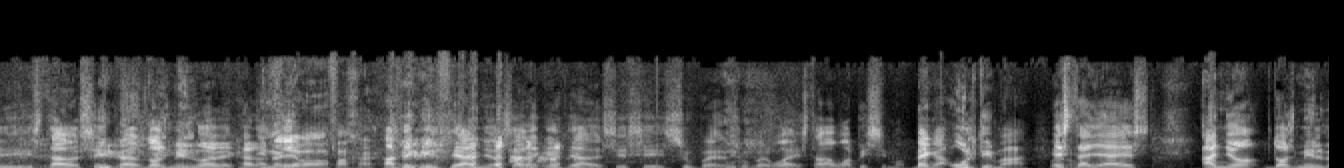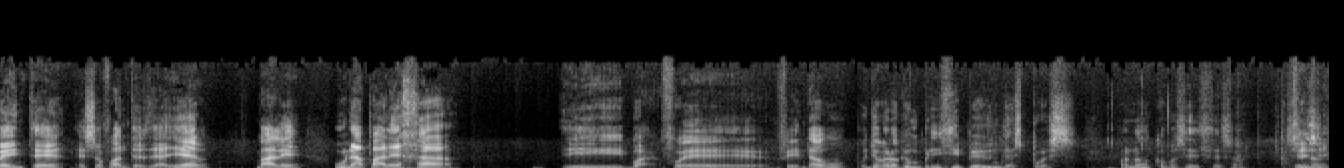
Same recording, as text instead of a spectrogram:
y estaba, sí, claro, 2009, claro. Y no hace- llevaba faja. Hace 15 años, hace 15 años, sí, sí, súper, súper guay, estaba guapísimo. Venga, última. Esta ya es año 2020, eso fue antes de ayer, ¿vale? Una pareja y, bueno, fue, en fin, yo creo que un principio y un después, ¿o no? ¿Cómo se dice eso? Sí, no? sí.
